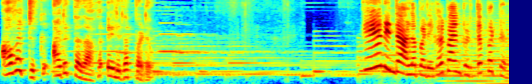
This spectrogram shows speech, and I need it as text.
அவற்றுக்கு அடுத்ததாக எழுதப்படும். ஏன் இந்த அளபடைகள் பயன்படுத்தப்பட்டன.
